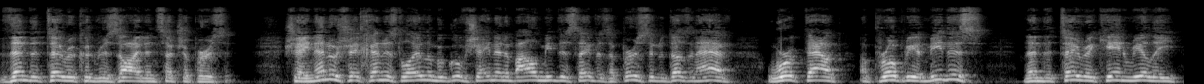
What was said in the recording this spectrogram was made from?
Then the Torah could reside in such a person. Sheinenu shechenis loilam beguf sheinen abal midas as a person who doesn't have worked out appropriate midas, then the Torah can't really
